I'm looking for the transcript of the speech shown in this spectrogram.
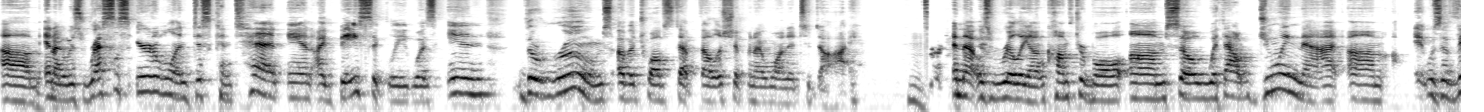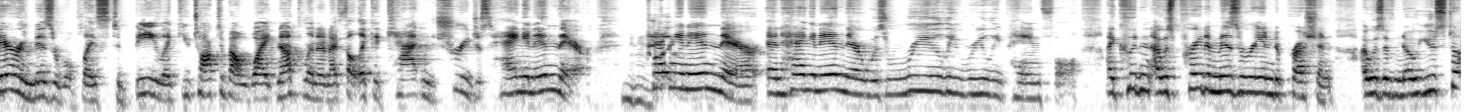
Um, and I was restless, irritable, and discontent. And I basically was in the rooms of a 12 step fellowship and I wanted to die. Hmm. And that was really uncomfortable. Um, so without doing that, um, it was a very miserable place to be. Like you talked about white knuckling it, I felt like a cat in a tree, just hanging in there, mm-hmm. hanging in there, and hanging in there was really, really painful. I couldn't. I was prey to misery and depression. I was of no use to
